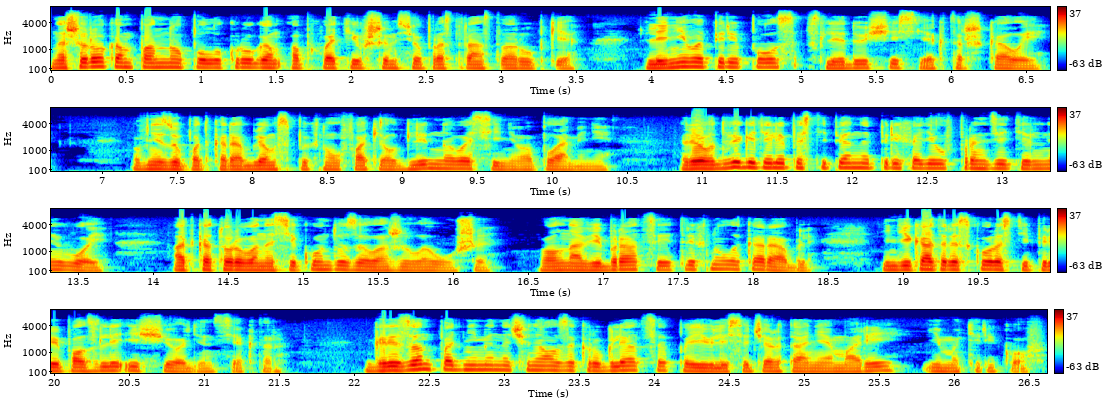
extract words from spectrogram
на широком панно полукругом, обхватившем все пространство рубки, лениво переполз в следующий сектор шкалы. Внизу под кораблем вспыхнул факел длинного синего пламени. Рев двигателя постепенно переходил в пронзительный вой, от которого на секунду заложило уши. Волна вибрации тряхнула корабль. Индикаторы скорости переползли еще один сектор. Горизонт под ними начинал закругляться, появились очертания морей и материков.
